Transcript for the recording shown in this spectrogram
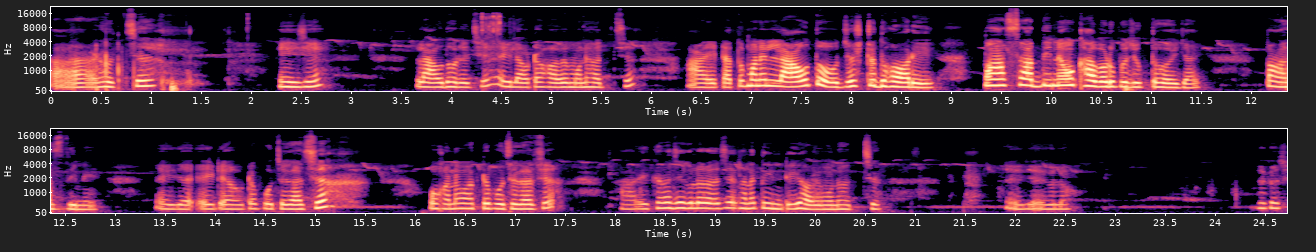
আর হচ্ছে এই যে লাউ ধরেছে, এই লাউটা হবে মনে হচ্ছে। আর এটা তো মানে লাউ তো জাস্ট ধরে, পাঁচ, সাত দিনেও খাবার উপযুক্ত হয়ে যায়, পাঁচ দিনে। এই যে, এই লাউটা পচে গেছে, ওখানেও একটা পচে গেছে। আর এখানে যেগুলো রয়েছে, এখানে তিনটেই হবে মনে হচ্ছে। এই যে এগুলো, দেখেছ?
